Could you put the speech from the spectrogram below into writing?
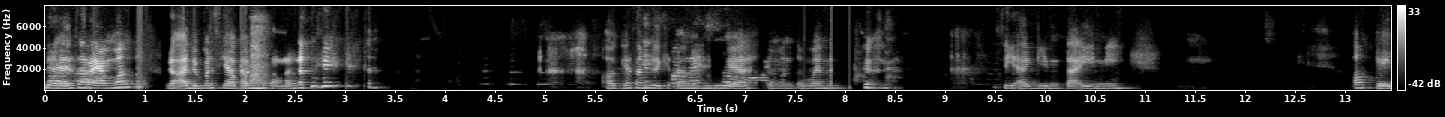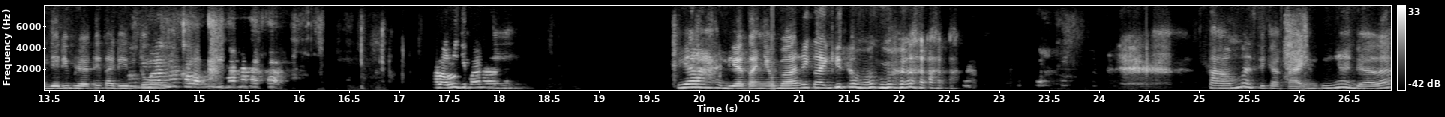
dasar emang nggak ada persiapan banget nih Oke, sambil kita nunggu ya, teman-teman. si Aginta ini. Oke, jadi berarti tadi itu. Gimana kalau lu gimana kakak? Kalau lu gimana? Ya, dia tanya balik lagi sama gue. sama sih kakak, intinya adalah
